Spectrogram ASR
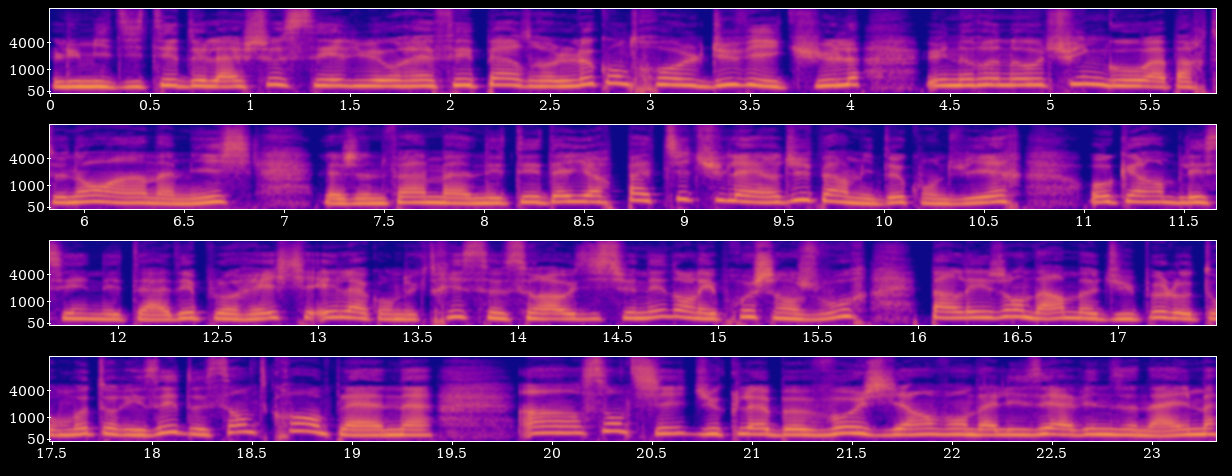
L'humidité de la chaussée lui aurait fait perdre le contrôle du véhicule, une Renault Twingo appartenant à un ami. La jeune femme n'était d'ailleurs pas titulaire du permis de conduire. Aucun blessé n'était à déplorer et la conductrice sera auditionnée dans les prochains jours par les gendarmes du peloton motorisé de Sainte-Croix-en-Plaine. Un sentier du club vosgien vandalisé à Winsenheim.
